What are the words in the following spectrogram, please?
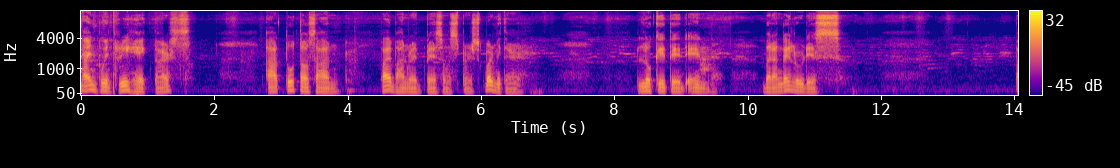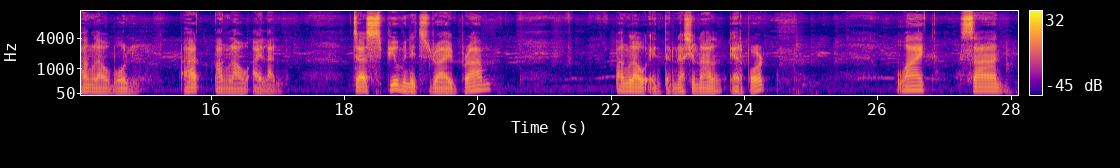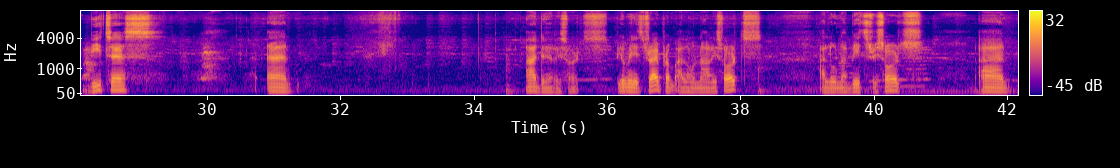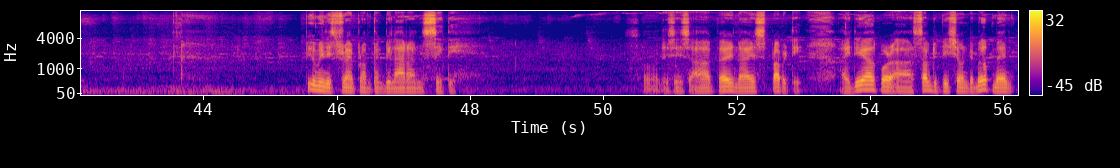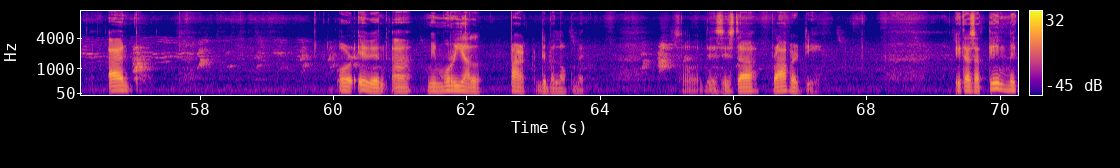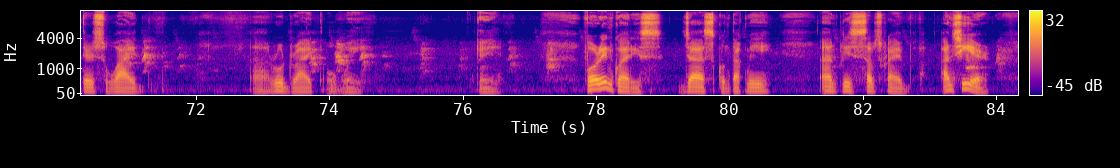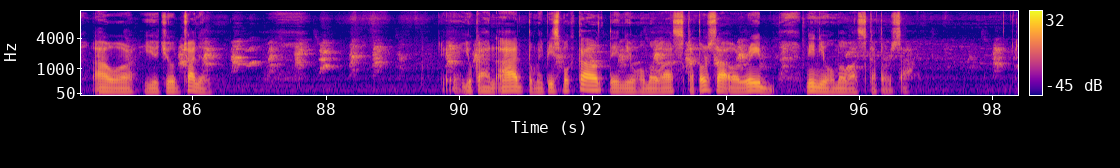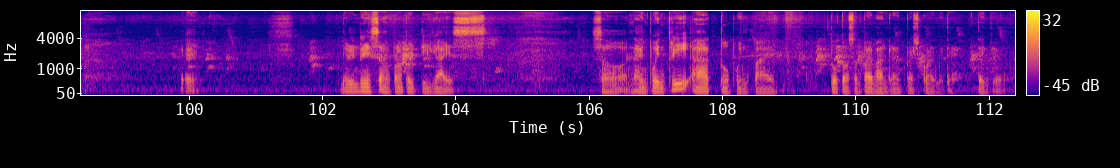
9.3 hectares at 2,500 pesos per square meter located in Barangay Lourdes, Panglao Bohol at Panglao Island. Just few minutes drive from Panglao International Airport. White sand beaches and other resorts. Few minutes drive from Alona Resorts, Alona Beach Resorts, and few minutes drive from Tagbilaran City. So this is a very nice property, ideal for a subdivision development and or even a memorial park development. So this is the property. It has a 10 meters wide uh, road right of way. Okay. For inquiries, just contact me and please subscribe and share our YouTube channel. Okay, you can add to my Facebook account Ninyo Humawas Katorsa or Rib Ninyo Humawas Katorsa. Okay. Very nice ang property guys. So 9.3 at 2.5 2,500 per square meter. Thank you.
